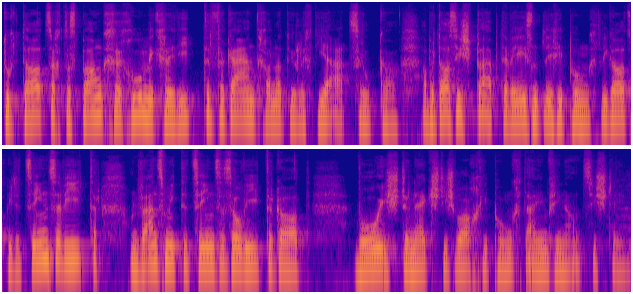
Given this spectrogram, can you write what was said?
durch die Tatsache, dass Banken kaum mehr Kredite vergeben, kann natürlich die auch zurückgehen. Aber das ist, glaube ich, der wesentliche Punkt. Wie geht es bei den Zinsen weiter? Und wenn es mit den Zinsen so weitergeht, wo ist der nächste schwache Punkt auch im Finanzsystem?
